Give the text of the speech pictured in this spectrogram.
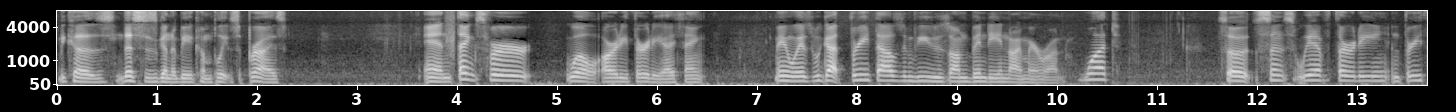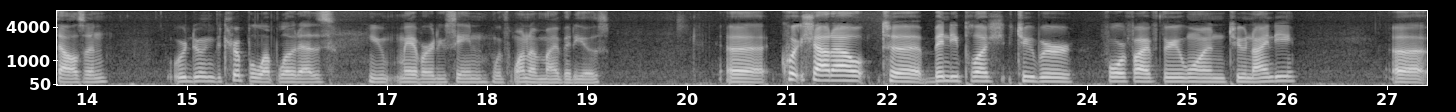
because this is gonna be a complete surprise. And thanks for, well, already 30, I think. Anyways, we got 3,000 views on Bendy in Nightmare Run. What? So, since we have 30 and 3,000, we're doing the triple upload, as you may have already seen with one of my videos. Uh, quick shout out to Bendy Plush Tuber 4531290 uh,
